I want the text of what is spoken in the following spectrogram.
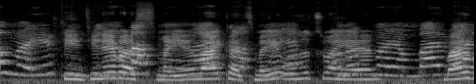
olmayı, Tintine basmayı, like atmayı unutmayın. bay. Bay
